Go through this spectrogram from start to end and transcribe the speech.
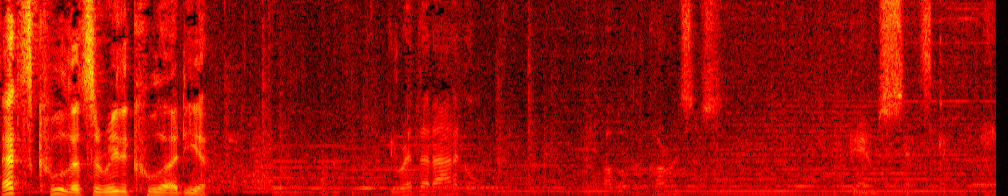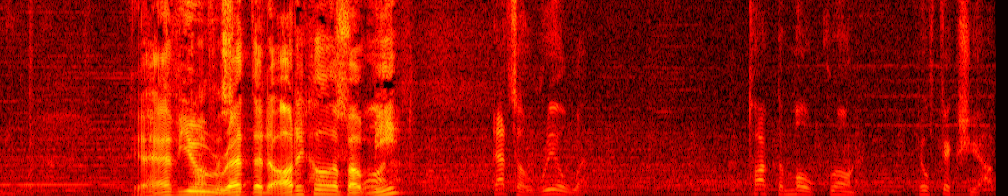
that's cool. That's a really cool idea. You read that article? Publick Occurrences? Damn synths can be anywhere. Yeah, have you Officer. read that article Now, about me? That's a real weapon. Talk to Mo Cronin. He'll fix you up.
